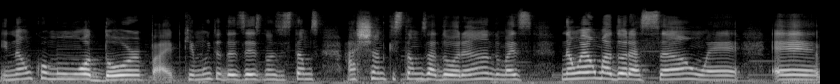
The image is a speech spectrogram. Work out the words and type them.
e não como um odor, Pai, porque muitas das vezes nós estamos achando que estamos adorando, mas não é uma adoração, é, é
